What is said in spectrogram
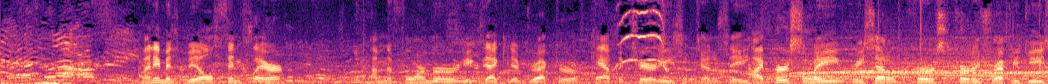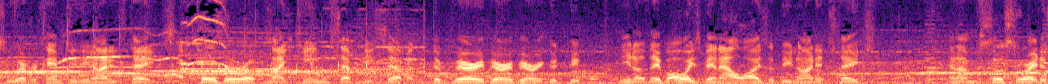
Yes to democracy! My name is Bill Sinclair. I'm the former executive director of Catholic Charities of Tennessee. I personally resettled the first Kurdish refugees who ever came to the United States, October of 1977. They're very, very, very good people. You know, they've always been allies of the United States, and I'm so sorry to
